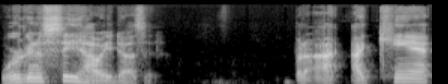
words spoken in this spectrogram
We're going to see how he does it. But I, I can't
